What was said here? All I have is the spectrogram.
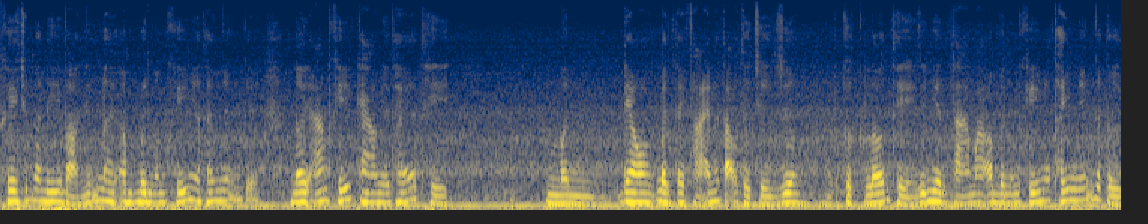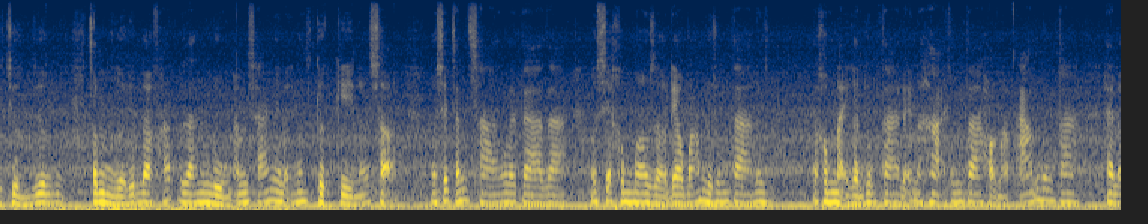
khi chúng ta đi vào những nơi âm binh âm khí như thế, những cái nơi ám khí cao như thế, thì mình đeo bên tay phải nó tạo từ trường dương cực lớn, thì dĩ nhiên tà ma âm binh âm khí nó thấy những cái từ trường dương trong người chúng ta phát ra luồng ánh sáng như vậy, nó cực kỳ nó sợ, nó sẽ tránh xa chúng ta ra, nó sẽ không bao giờ đeo bám được chúng ta, nó nó không lại gần chúng ta để nó hại chúng ta hoặc là ám chúng ta hay là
